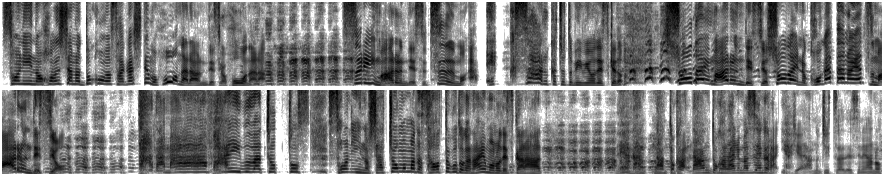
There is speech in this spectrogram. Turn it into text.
ソニーの本社のどこを探しても4ならあるんですよ、4なら。3もあるんです。2も、あ、XR かちょっと微妙ですけど。初代もあるんですよ。初代の小型のやつもあるんですよ。ただまあ、5はちょっとソニーの社長もまだ触ったことがないものですから。ねなん、とか、なんとかなりませんから。いやいや、あの、実はですね、あの、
